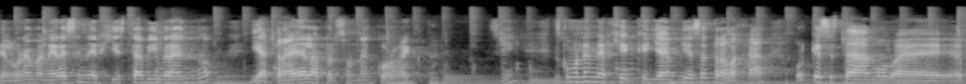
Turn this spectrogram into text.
de alguna manera, esa energía está vibrando y atrae a la persona correcta, ¿sí? Es como una energía que ya empieza a trabajar porque se está eh,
